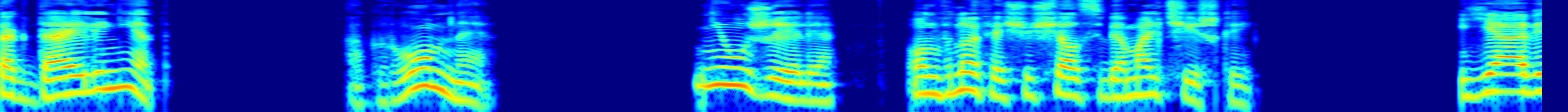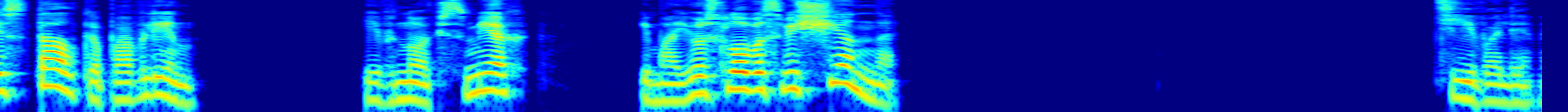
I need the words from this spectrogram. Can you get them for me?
тогда или нет. Огромная. Неужели? Он вновь ощущал себя мальчишкой. Я висталка, павлин. И вновь смех, и мое слово священно. Тиволи.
